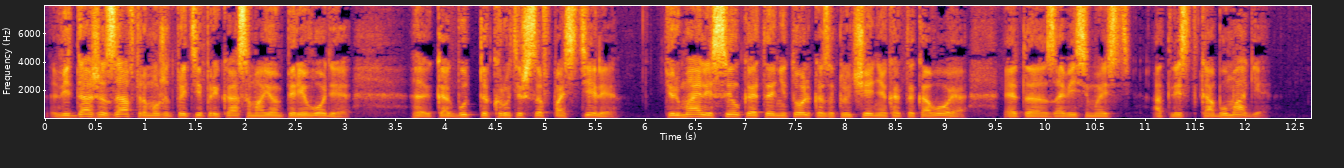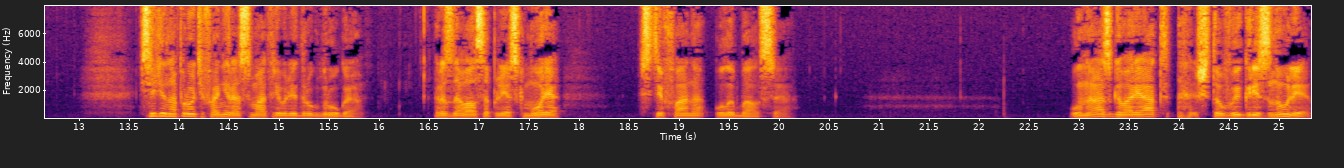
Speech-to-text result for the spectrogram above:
ведь даже завтра может прийти приказ о моем переводе, э, как будто крутишься в постели. Тюрьма или ссылка — это не только заключение как таковое, это зависимость от листка бумаги. Сидя напротив, они рассматривали друг друга. Раздавался плеск моря. Стефана улыбался. «У нас говорят, что вы грязнули.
